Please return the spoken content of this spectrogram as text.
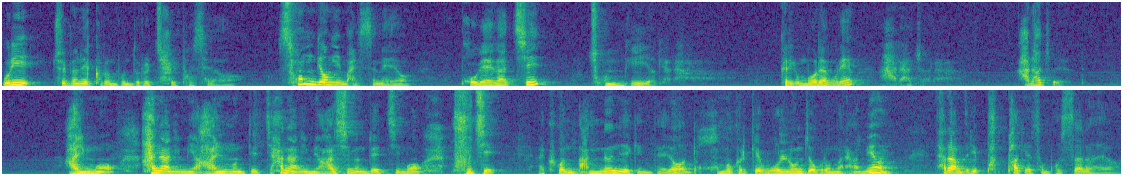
우리 주변에 그런 분들을 잘 보세요. 성경이 말씀해요. 보배같이 존귀 여겨라. 그리고 뭐라고 그래요? 알아줘라. 알아줘야 돼. 아이 뭐 하나님이 알면 됐지 하나님이 아시면 됐지 뭐 굳이 그건 맞는 얘기인데요. 너무 그렇게 원론적으로만 하면 사람들이 팍팍해서 못 살아요.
